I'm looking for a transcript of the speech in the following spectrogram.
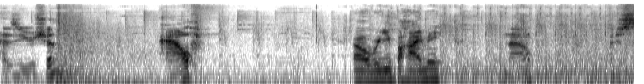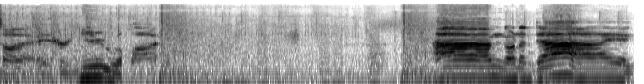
As you should. Ow. Oh, were you behind me? No. I just saw that it hurt you a lot. I'm gonna die.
